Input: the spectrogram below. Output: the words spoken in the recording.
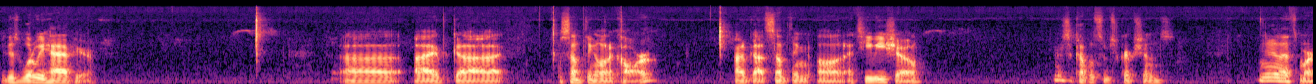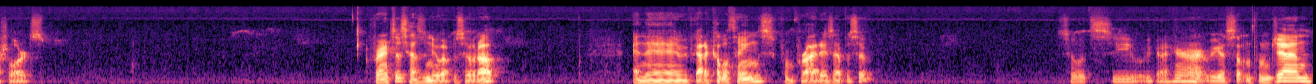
Because what do we have here? Uh, I've got something on a car. I've got something on a TV show. There's a couple subscriptions. Yeah, that's martial arts. Francis has a new episode up. And then we've got a couple things from Friday's episode. So let's see what we got here. All right, we got something from Jen,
